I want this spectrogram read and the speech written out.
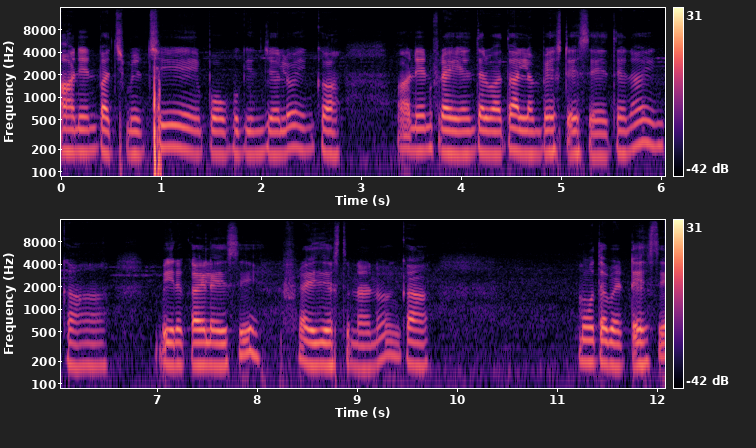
ఆనియన్ పచ్చిమిర్చి పోపు గింజలు ఇంకా ఆనియన్ ఫ్రై అయిన తర్వాత అల్లం పేస్ట్ వేసి అయితేనే ఇంకా బీరకాయలు వేసి ఫ్రై చేస్తున్నాను. ఇంకా మూత పెట్టేసి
